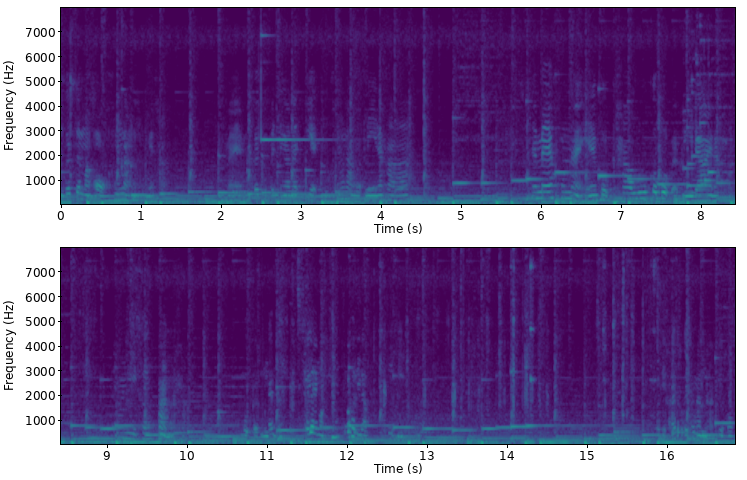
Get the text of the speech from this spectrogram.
มันก็จะมาออกข้างหลังเห็นไหมคะเห็นไหมมันก็จะเป็นเนื้อละเอียดอยู่ข้างหลังแบบนี้นะคะแม่แม่ๆคนไหนบดข้าวลูกก็บดแบบนี้ได้นะคะถ้ามีเครื่องปั่นนะคะบดแบบนี้ได้ใช้แรงหน่อยก็พอดีแล้วนี่เดี๋ยวค่ะจะไปทำงานนะเดี๋ยวออก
